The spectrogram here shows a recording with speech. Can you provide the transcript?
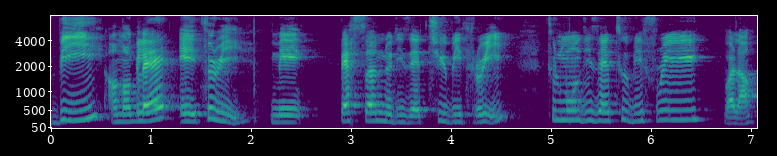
be en anglais et three. Mais personne ne disait to be three. Tout le monde disait to be free. Voilà.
